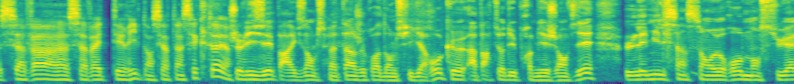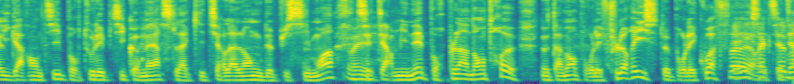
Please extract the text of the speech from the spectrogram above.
ça va ça va être terrible dans certains secteurs. Je lisais par exemple ce matin, je crois le Figaro que à partir du 1er janvier, les 1500 euros mensuels garantis pour tous les petits commerces là qui tirent la langue depuis six mois, c'est terminé pour plein d'entre eux, notamment pour les fleuristes, pour les coiffeurs, etc.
